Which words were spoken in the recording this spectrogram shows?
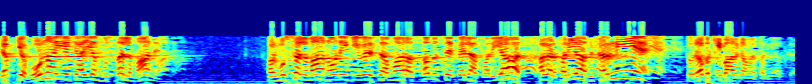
جبکہ ہونا یہ چاہیے مسلمان ہے۔ اور مسلمان ہونے کی وجہ سے ہمارا سب سے پہلا فریاد، اگر فریاد کرنی ہے، تو رب کی بارگاہ میں فریاد کر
